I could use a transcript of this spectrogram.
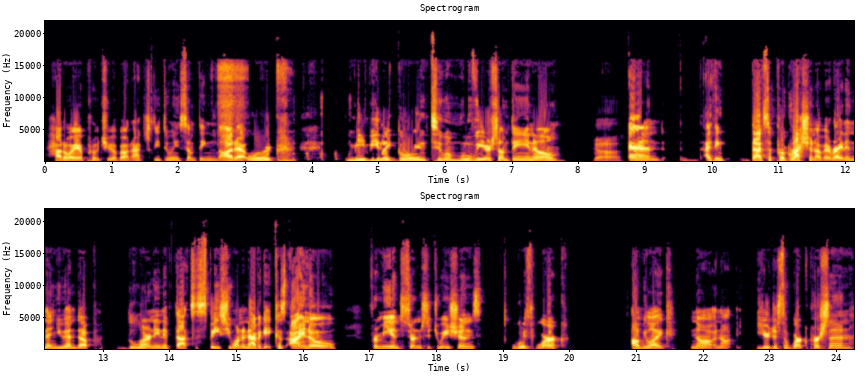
how do I approach you about actually doing something not at work? Maybe like going to a movie or something, you know? yeah. and i think that's a progression of it right and then you end up learning if that's a space you want to navigate. Because i know for me in certain situations with work i'll be like no no you're just a work person.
